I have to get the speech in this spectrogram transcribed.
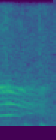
Ah!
